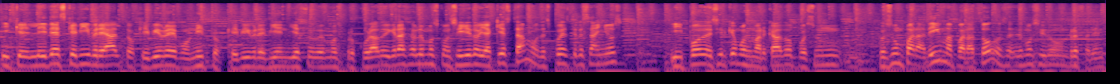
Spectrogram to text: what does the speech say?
y que la idea es que vibre alto, que vibre bonito, que vibre bien y eso lo hemos procurado y gracias lo hemos conseguido y aquí estamos después de tres años y puedo decir que hemos marcado pues un, pues un paradigma para todos, hemos sido un referente.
